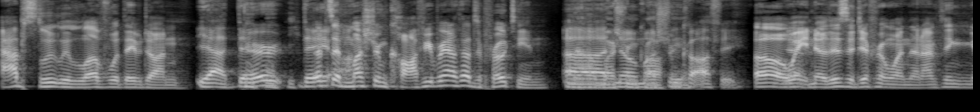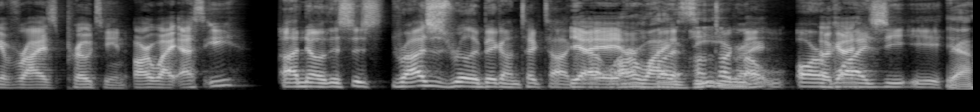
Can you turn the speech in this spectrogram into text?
Absolutely love what they've done. Yeah, they're they That's a mushroom coffee brand. I thought it's a protein. uh, No, no mushroom mushroom coffee. coffee. Oh Yeah. wait, no, this is a different one. Then I'm thinking of RYSE Protein. R Y S E. Uh, no, this is Rise is really big on TikTok. Yeah, that yeah, yeah. one, but RYZE, I'm talking right? about R Y Z E. Yeah.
